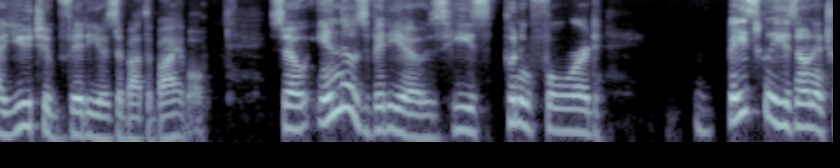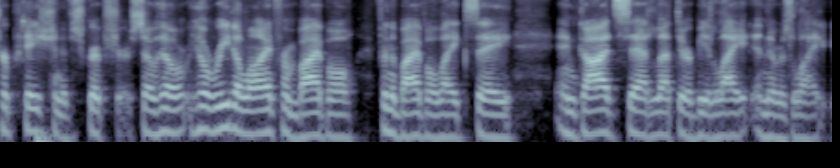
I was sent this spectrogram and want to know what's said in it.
uh, YouTube videos about the Bible. So in those videos, he's putting forward basically his own interpretation of Scripture. So he'll he'll read a line from Bible from the Bible, like say, "And God said, Let there be light," and there was light.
